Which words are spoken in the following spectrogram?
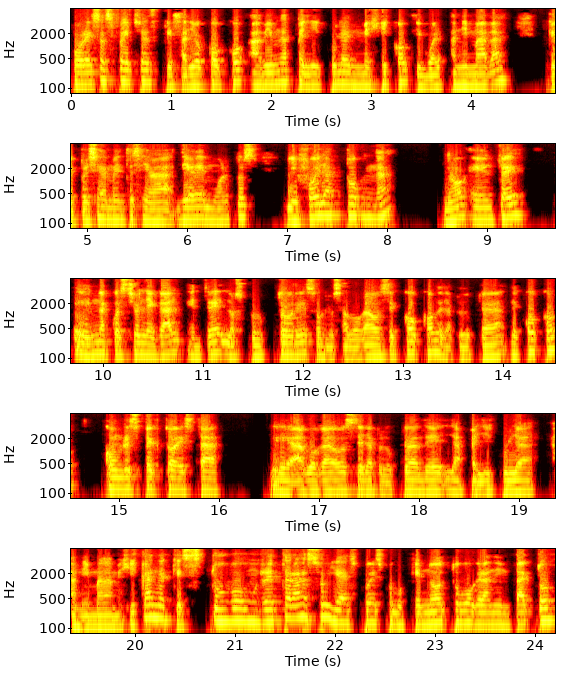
por esas fechas que salió Coco, había una película en México, igual animada, que precisamente se llama Día de Muertos, y fue la pugna, ¿no? Entre, en una cuestión legal entre los productores o los abogados de Coco, de la productora de Coco, con respecto a esta eh, abogados de la productora de la película animada mexicana, que tuvo un retraso y después como que no tuvo gran impacto,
